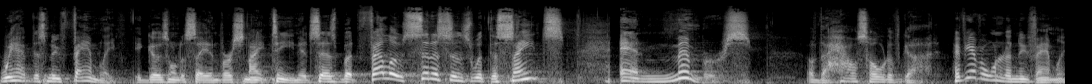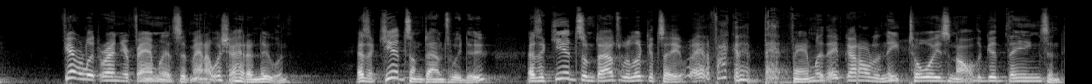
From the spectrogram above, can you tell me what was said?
we have this new family. It goes on to say in verse 19, it says, But fellow citizens with the saints and members of the household of God. Have you ever wanted a new family? Have you ever looked around your family and said, Man, I wish I had a new one? As a kid, sometimes we do. As a kid, sometimes we look and say, Man, if I could have that family, they've got all the neat toys and all the good things. And,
